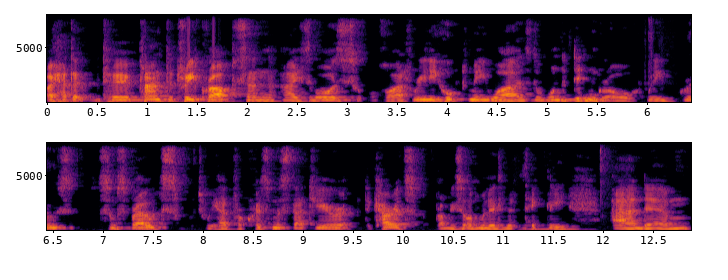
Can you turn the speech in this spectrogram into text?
I had to, to plant the three crops, and I suppose what really hooked me was the one that didn't grow. We grew some sprouts, which we had for Christmas that year. The carrots probably saw them a little bit thickly, and um,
